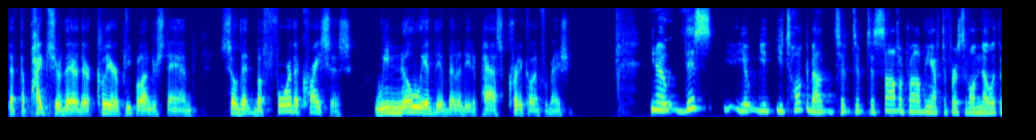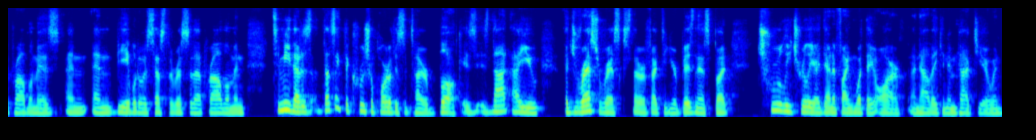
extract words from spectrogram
that the pipes are there they're clear people understand so that before the crisis, we know we have the ability to pass critical information. You know, this you you you talk about to, to to solve a problem, you have to first of all know what the problem is and and be able to assess the risks of that problem. And to me, that is that's like the crucial part of this entire book is is not how you address risks that are affecting your business, but truly, truly identifying what they are and how they can impact you. And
